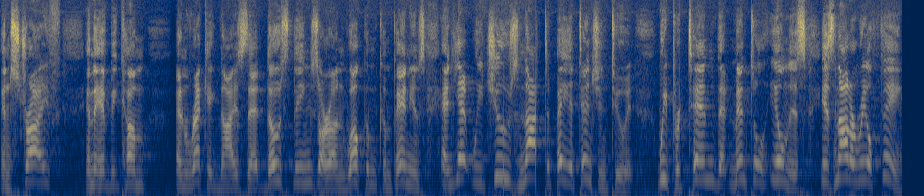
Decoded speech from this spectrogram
and strife, and they have become and recognize that those things are unwelcome companions, and yet we choose not to pay attention to it. We pretend that mental illness is not a real thing.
